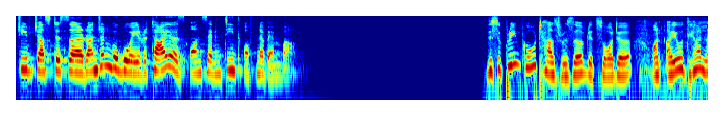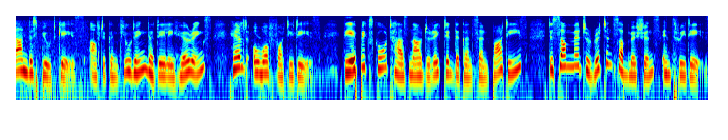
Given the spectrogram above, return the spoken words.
Chief Justice uh, Ranjan Gogoi retires on 17th of November. The Supreme Court has reserved its order on Ayodhya land dispute case after concluding the daily hearings held over 40 days. The apex court has now directed the concerned parties to submit written submissions in three days.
